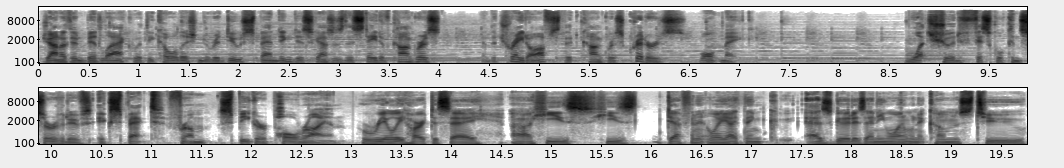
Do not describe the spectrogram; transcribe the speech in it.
Jonathan Bydlak with the Coalition to Reduce Spending discusses the state of Congress and the trade offs that Congress critters won't make. What should fiscal conservatives expect from Speaker Paul Ryan? Really hard to say. Uh, he's he's definitely, I think, as good as anyone when it comes to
